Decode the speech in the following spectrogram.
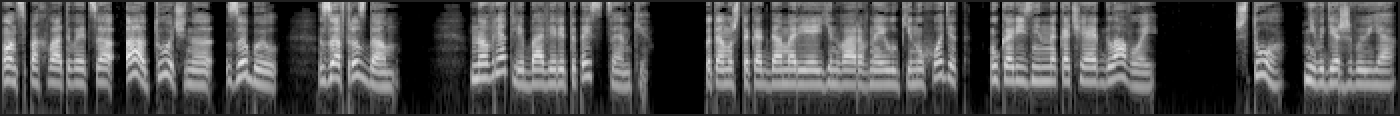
Он спохватывается. А, точно, забыл. Завтра сдам. Но вряд ли Ба верит этой сценке. Потому что когда Мария Январовна и Лукин уходят, укоризненно качает головой. Что? Не выдерживаю я.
